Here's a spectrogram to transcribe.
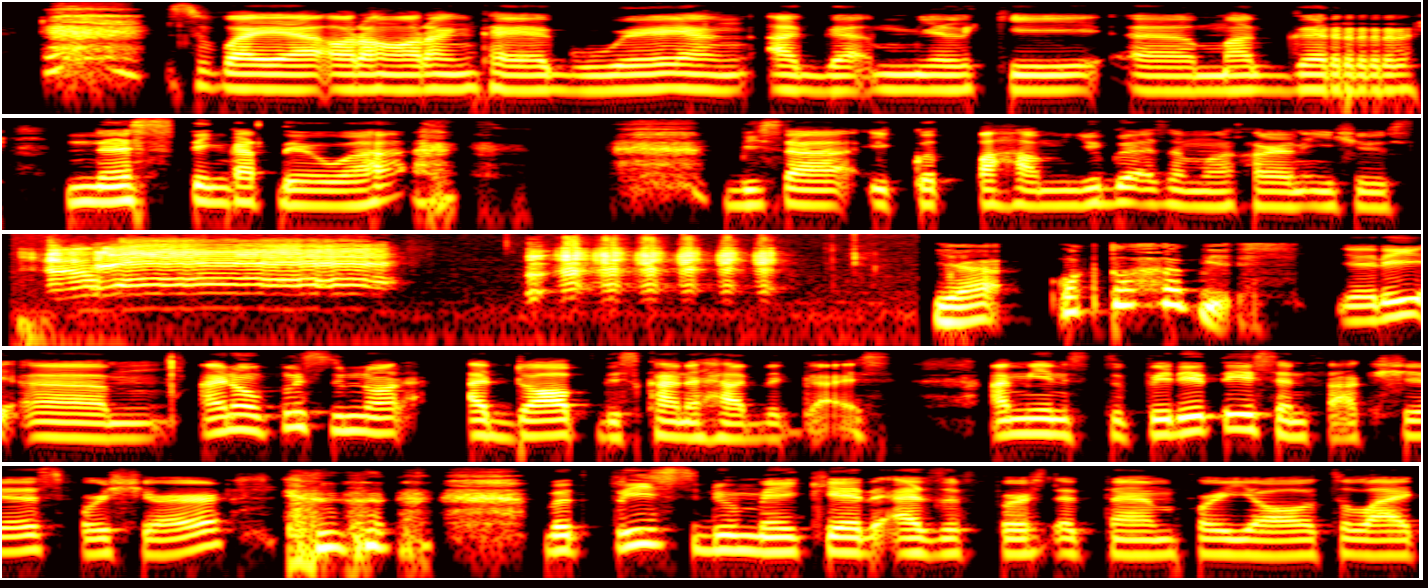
supaya orang-orang kayak gue yang agak memiliki uh, magerness tingkat dewa bisa ikut paham juga sama current issues. Ya, waktu habis. Jadi um, I know please do not adopt this kind of habit guys. I mean, stupidity is infectious for sure, but please do make it as a first attempt for y'all to like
